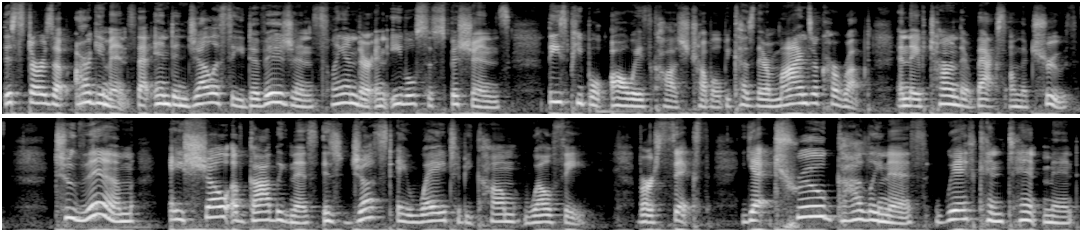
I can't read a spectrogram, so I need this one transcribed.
This stirs up arguments that end in jealousy, division, slander, and evil suspicions. These people always cause trouble because their minds are corrupt and they've turned their backs on the truth. To them, a show of godliness is just a way to become wealthy. Verse 6 Yet true godliness with contentment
